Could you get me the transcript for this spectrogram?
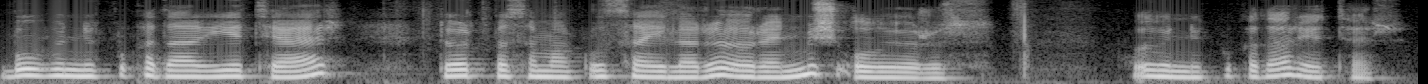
bugünlük bu kadar yeter. 4 basamaklı sayıları öğrenmiş oluyoruz. Bugünlük bu kadar yeter.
